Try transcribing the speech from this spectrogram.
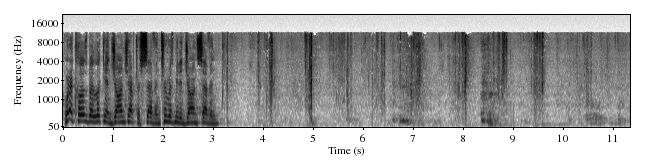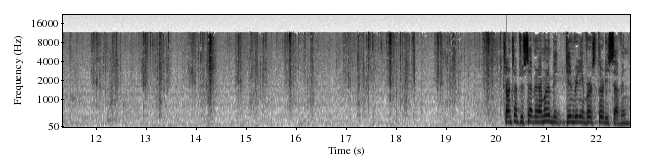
I want to close by looking at John chapter 7. Turn with me to John 7. John chapter 7, I'm going to begin reading verse 37.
